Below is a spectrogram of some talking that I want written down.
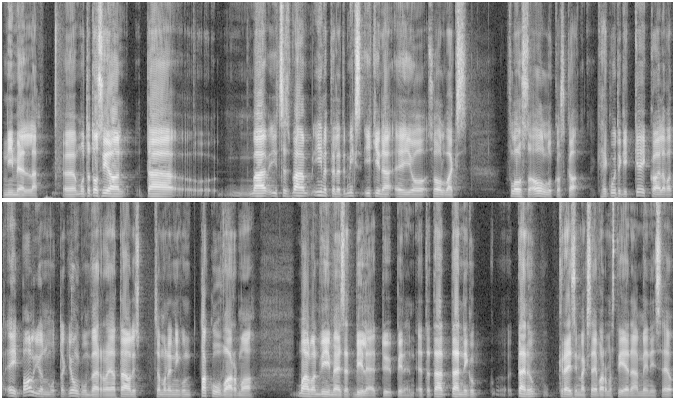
nimellä. Ö, mutta tosiaan tämä, mä itse asiassa vähän ihmettelen, että miksi ikinä ei ole Soulwax Flowssa ollut, koska he kuitenkin keikkailevat, ei paljon, mutta jonkun verran, ja tämä olisi semmoinen niin takuvarma maailman viimeiset bileet tyyppinen, että tämän, tämän, niin kuin, tämän kreisimmäksi ei varmasti enää menisi. He,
